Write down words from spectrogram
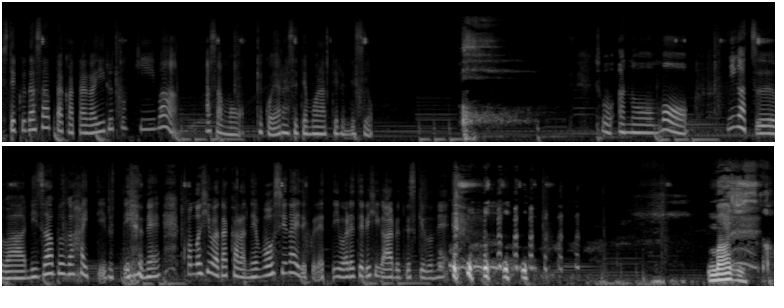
してくださった方がいる時は、朝も結構やらせてもらってるんですよ。そう、あの、もう、2月はリザーブが入っているっていうね、この日はだから寝坊しないでくれって言われてる日があるんですけどね。マジっすか。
